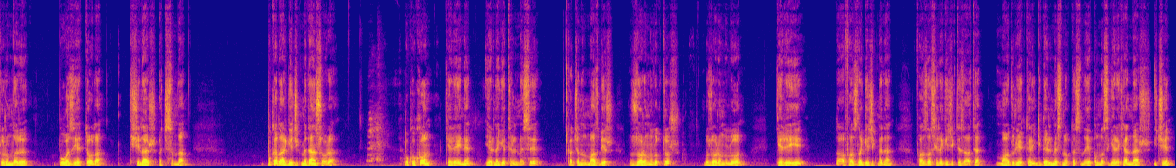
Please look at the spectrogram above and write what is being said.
durumları bu vaziyette olan kişiler açısından bu kadar gecikmeden sonra hukukun gereğinin yerine getirilmesi kaçınılmaz bir zorunluluktur. Bu zorunluluğun gereği daha fazla gecikmeden fazlasıyla gecikti zaten. Mağduriyetlerin giderilmesi noktasında yapılması gerekenler için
